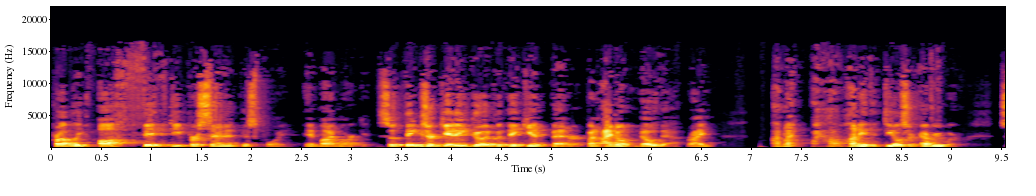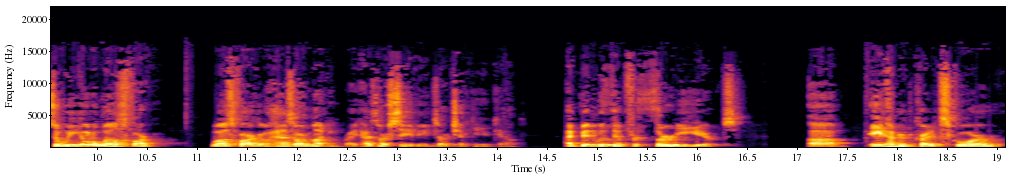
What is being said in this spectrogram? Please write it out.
probably off 50 percent at this point in my market. So things are getting good, but they get better. But I don't know that, right? I'm like, wow, honey, the deals are everywhere. So we go to Wells Fargo. Wells Fargo has our money, right? Has our savings, our checking account. I've been with them for 30 years. Um, 800 credit score,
